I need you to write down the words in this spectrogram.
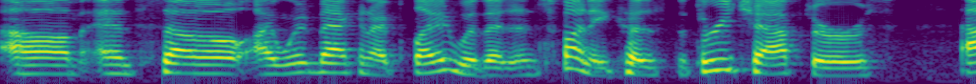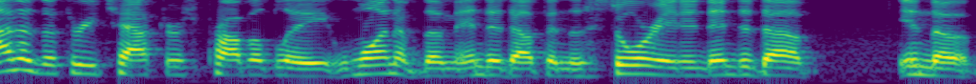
um, and so I went back and I played with it. And it's funny because the three chapters, out of the three chapters, probably one of them ended up in the story, and it ended up in the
